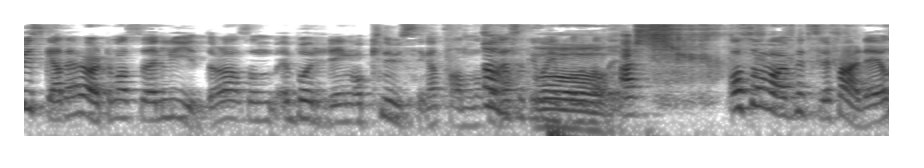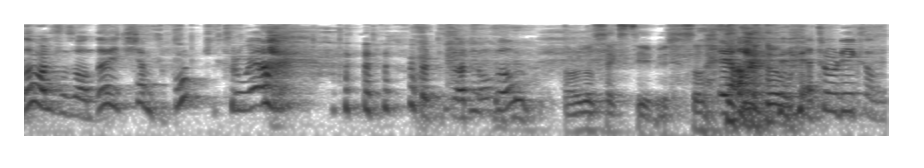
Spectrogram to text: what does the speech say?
husker jeg at jeg hørte masse lyder, da, sånn boring og knusing av tann og sånn. Jeg skal ikke gå inn på detaljer. Og så var vi plutselig ferdig, og det var liksom sånn, det gikk kjempefort, tror jeg. Føltes i hvert fall sånn. Da har det gått seks timer. Så Ja, jeg tror det gikk sånn,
